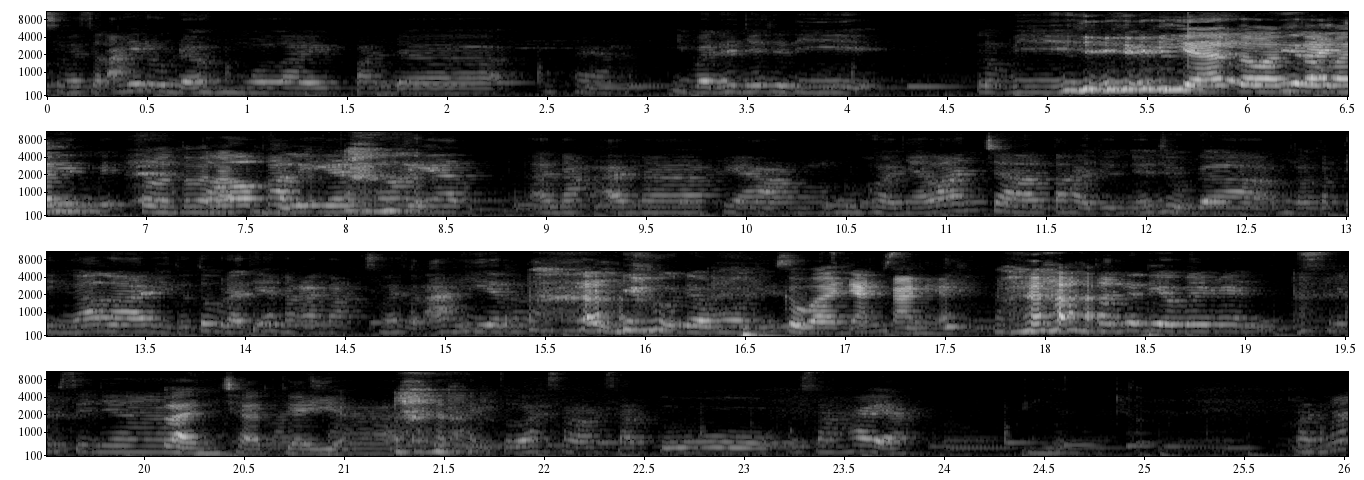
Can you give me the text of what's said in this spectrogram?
semester akhir udah mulai pada apa ya ibadahnya jadi lebih iya teman-teman. teman-teman kalau kalian ngeliat anak-anak yang duhanya lancar tahajudnya juga nggak ketinggalan itu tuh berarti anak-anak semester akhir dia udah mau nyusun kebanyakan ya. Karena dia pengen skripsinya lancar ya iya lancar. Nah, itulah salah satu usaha ya. Iya karena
